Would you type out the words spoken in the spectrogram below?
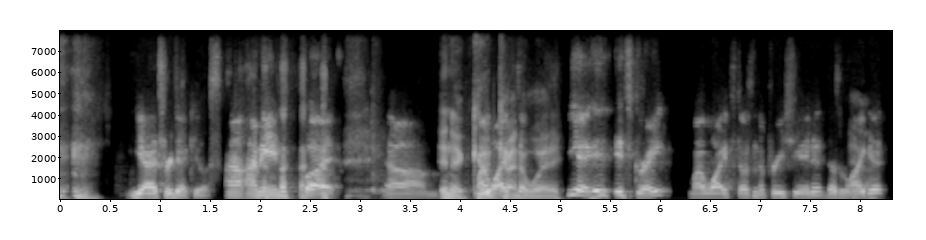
yeah, it's ridiculous. Uh, I mean, but um, in a good kind of way. Yeah, it, it's great. My wife doesn't appreciate it, doesn't yeah. like it.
